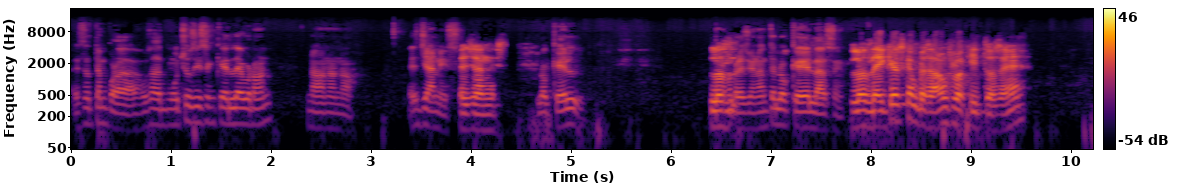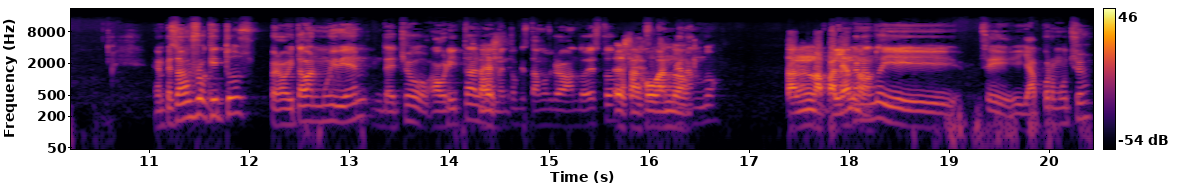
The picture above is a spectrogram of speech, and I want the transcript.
esta temporada. O sea, muchos dicen que es LeBron. No, no, no. Es Giannis. Es Giannis. Lo que él, Los, impresionante lo que él hace. los Lakers que empezaron flojitos, ¿eh? Empezaron floquitos, pero ahorita van muy bien. De hecho, ahorita, al Pues, momento que estamos grabando esto, están jugando. ganando. Están Están apaleando. ganando y sí, ya por mucho.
